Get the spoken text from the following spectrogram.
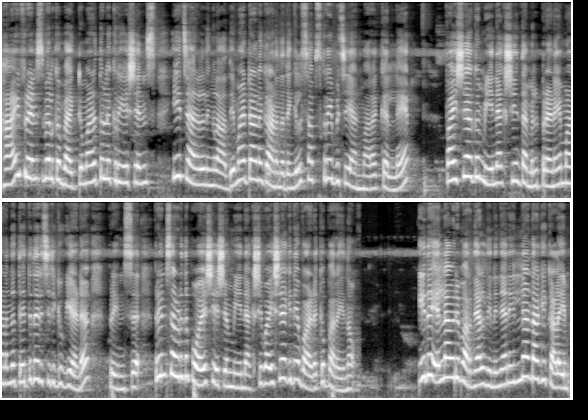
Hi friends welcome back to Mazhathulli creations ഈ ചാനൽ നിങ്ങൾ ആദ്യമായിട്ടാണ് കാണുന്നതെങ്കിൽ സബ്സ്ക്രൈബ് ചെയ്യാൻ മറക്കല്ലേ? വൈശാഖും മീനാക്ഷിയും തമ്മിൽ പ്രണയമാണെന്ന് തെറ്റിദ്ധരിച്ചിരിക്കുകയാണ് പ്രിൻസ്. പ്രിൻസ് അവിടുന്ന് പോയ ശേഷം മീനാക്ഷി വൈശാഖിനെ വഴക്ക് പറയുന്നു. ഇത് എല്ലാവരും അറിഞ്ഞാൽ നിന്നെ ഞാൻ ഇല്ലാണ്ടാക്കി കളയും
